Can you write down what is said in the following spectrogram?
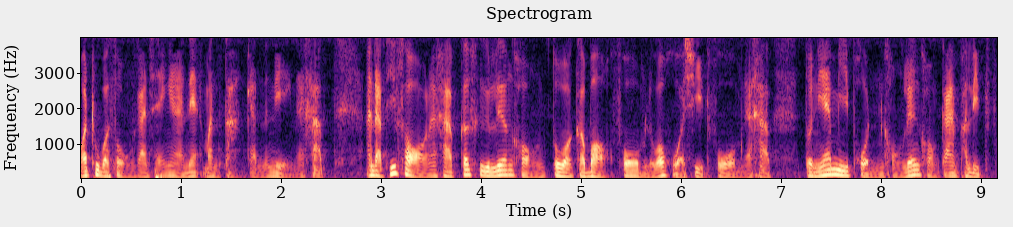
วัตถุประสงค์การใช้งานเนี่ยมันต่างกันนั่นเองนะครับ อันดับที่2นะครับก็คือเรื่องของตัวกระบอกโฟม หรือว่าหัวฉีดโฟมนะครับตัวนี้มีผลของเรื่องของการผลิตโฟ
